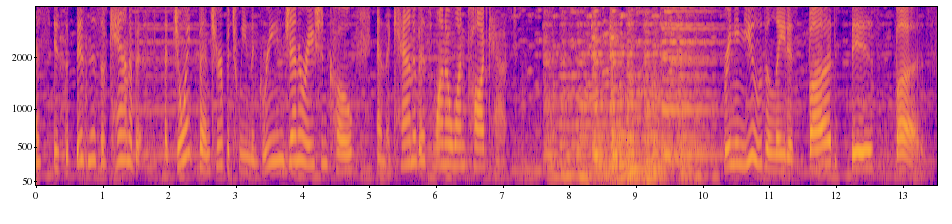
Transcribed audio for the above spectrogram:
This is the Business of Cannabis, a joint venture between the Green Generation Co. and the Cannabis 101 podcast. Bringing you the latest Bud Biz Buzz.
